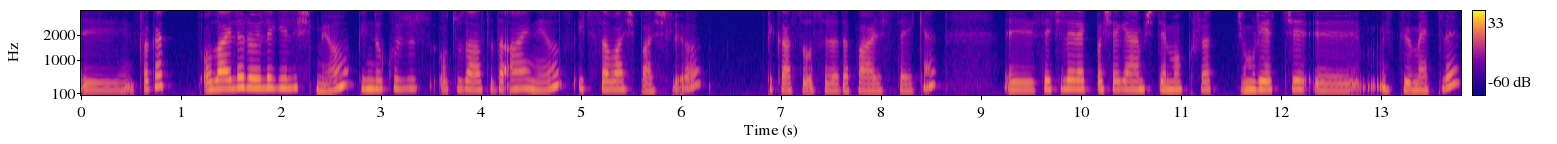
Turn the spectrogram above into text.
E, fakat olaylar öyle gelişmiyor. 1936'da aynı yıl iç savaş başlıyor. Picasso o sırada Paris'teyken. E, seçilerek başa gelmiş demokrat, cumhuriyetçi e, hükümetle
